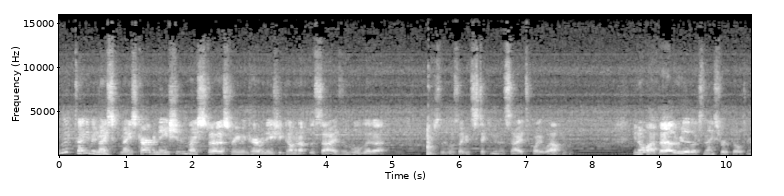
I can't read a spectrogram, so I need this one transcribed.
little tiny bit hazy. Nice, nice carbonation. Nice uh, streaming carbonation coming up the sides, and a little bit of. Actually, looks like it's sticking to the sides quite well. You know what? That really looks nice for a pilsner.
